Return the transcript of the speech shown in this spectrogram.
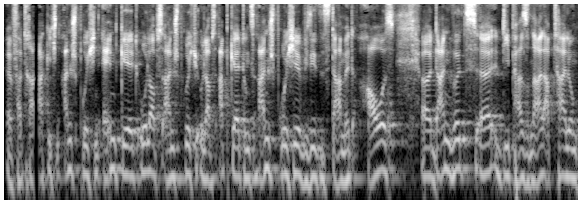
äh, vertraglichen Ansprüchen, Entgelt, Urlaubsansprüche, Urlaubsabgeltungsansprüche, wie sieht es damit aus? Äh, dann wird äh, die Personalabteilung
